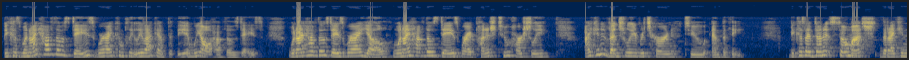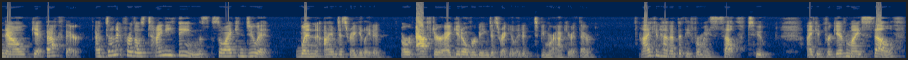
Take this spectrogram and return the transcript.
because when I have those days where I completely lack empathy, and we all have those days, when I have those days where I yell, when I have those days where I punish too harshly, I can eventually return to empathy because I've done it so much that I can now get back there. I've done it for those tiny things so I can do it when I'm dysregulated or after I get over being dysregulated, to be more accurate there. I can have empathy for myself too. I can forgive myself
